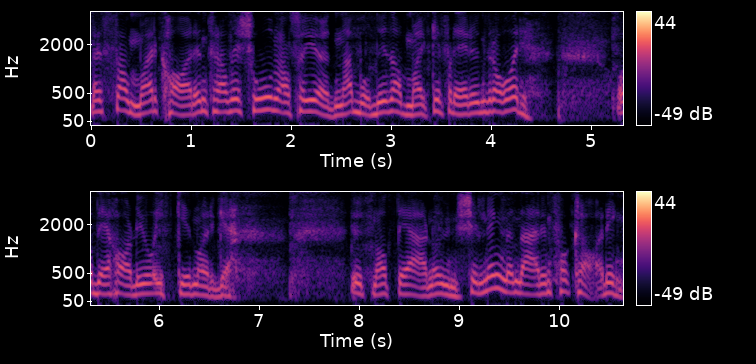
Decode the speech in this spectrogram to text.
Mens Danmark har en tradisjon, altså jødene har bodd i Danmark i flere hundre år. Og det har de jo ikke i Norge. Uten at det er noe unnskyldning, men det er en forklaring.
